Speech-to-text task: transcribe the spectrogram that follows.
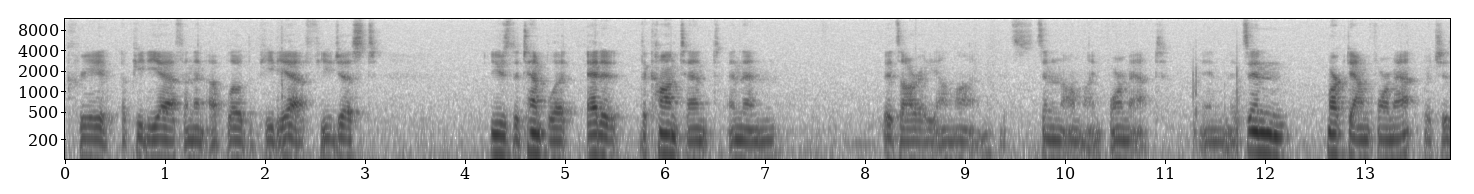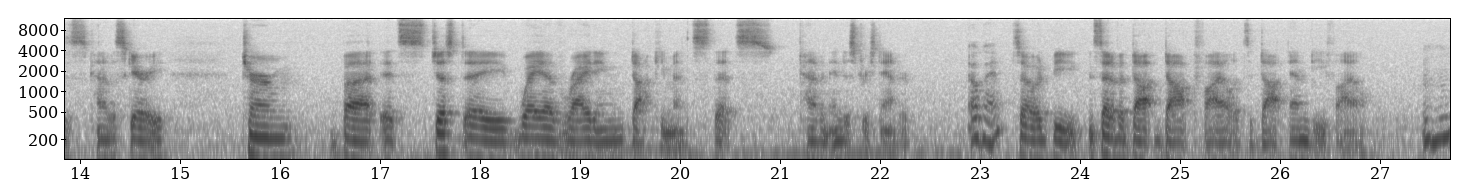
create a PDF and then upload the PDF. You just use the template, edit the content, and then it's already online. It's, it's in an online format, and it's in Markdown format, which is kind of a scary term, but it's just a way of writing documents that's kind of an industry standard. Okay. So it'd be instead of a .doc file, it's a .md file. Mm-hmm.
